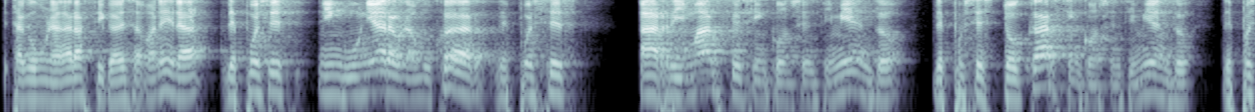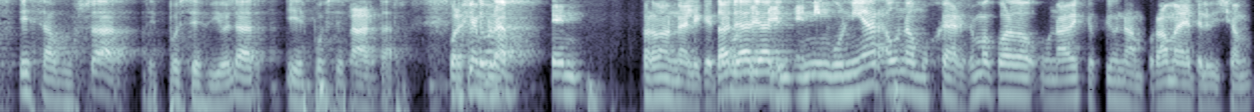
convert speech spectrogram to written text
Está como una gráfica de esa manera. Después es ningunear a una mujer. Después es arrimarse sin consentimiento. Después es tocar sin consentimiento. Después es abusar. Después es violar. Y después es matar. Por ejemplo, una... en, Perdón, Ale, que te En, ningunear a una mujer. Yo me acuerdo una vez que fui a un programa de televisión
